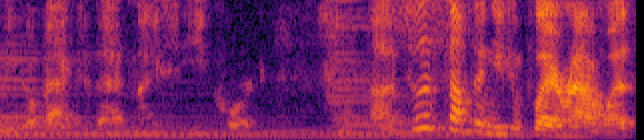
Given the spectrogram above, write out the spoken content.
We go back to that nice E chord. Uh, so this is something you can play around with.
